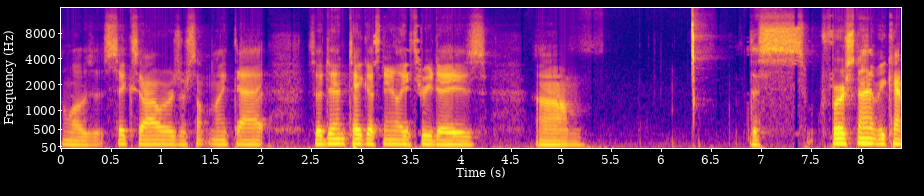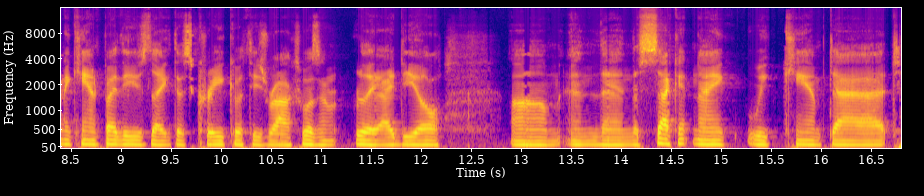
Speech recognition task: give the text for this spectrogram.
What was it, six hours or something like that? So it didn't take us nearly three days. Um, this first night we kind of camped by these like this creek with these rocks wasn't really ideal. Um, and then the second night we camped at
